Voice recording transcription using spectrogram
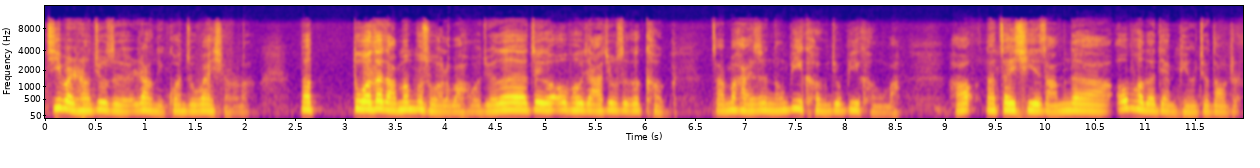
基本上就是让你关注外形了。那多的咱们不说了吧，我觉得这个 OPPO 家就是个坑，咱们还是能避坑就避坑吧。好，那这一期咱们的 OPPO 的点评就到这儿。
